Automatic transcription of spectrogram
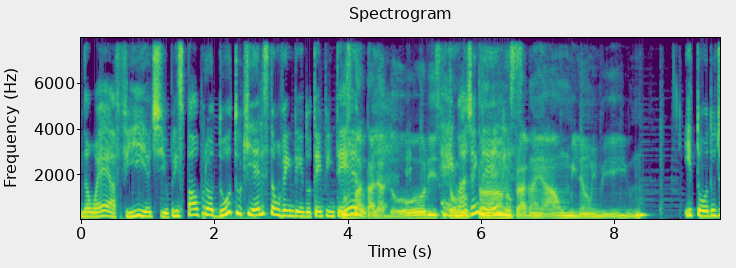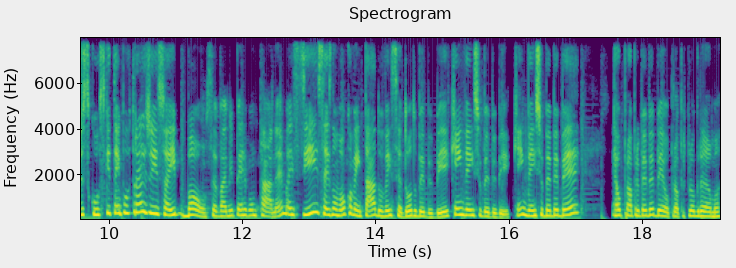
não é a Fiat. O principal produto que eles estão vendendo o tempo Os inteiro batalhadores que É estão imagem lutando para ganhar um milhão e meio. Hum? e todo o discurso que tem por trás disso. Aí, bom, você vai me perguntar, né? Mas se vocês não vão comentar do vencedor do BBB, quem vence o BBB? Quem vence o BBB é o próprio BBB, o próprio programa.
